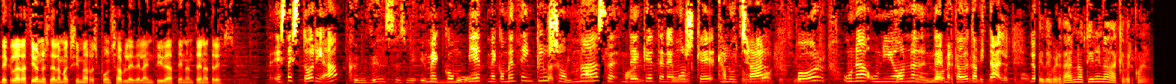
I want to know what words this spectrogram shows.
Declaraciones de la máxima responsable de la entidad en Antena 3 esta historia me, me, convence incluso más de que tenemos que luchar por una unión del mercado de capital. De verdad no tiene nada que ver con el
